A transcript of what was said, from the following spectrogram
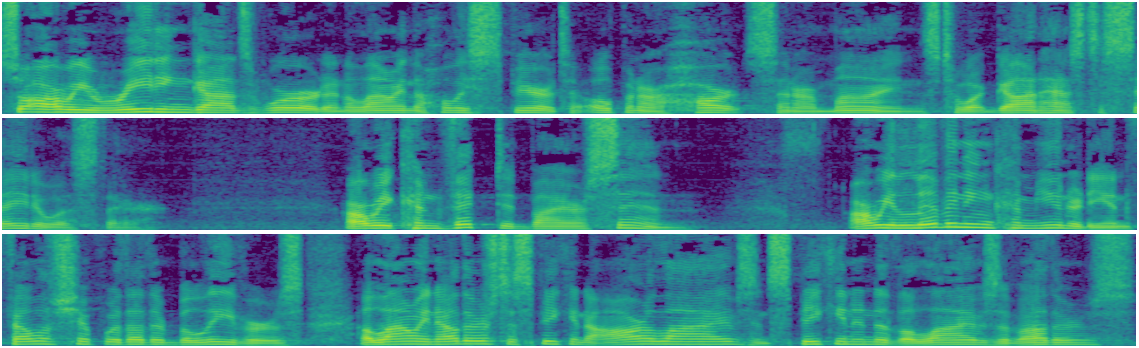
So, are we reading God's Word and allowing the Holy Spirit to open our hearts and our minds to what God has to say to us there? Are we convicted by our sin? Are we living in community and fellowship with other believers, allowing others to speak into our lives and speaking into the lives of others?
